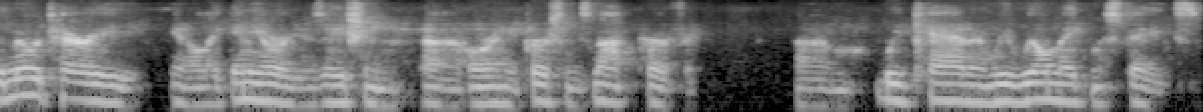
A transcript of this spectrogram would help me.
the military, you know, like any organization uh, or any person is not perfect. Um, we can and we will make mistakes.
